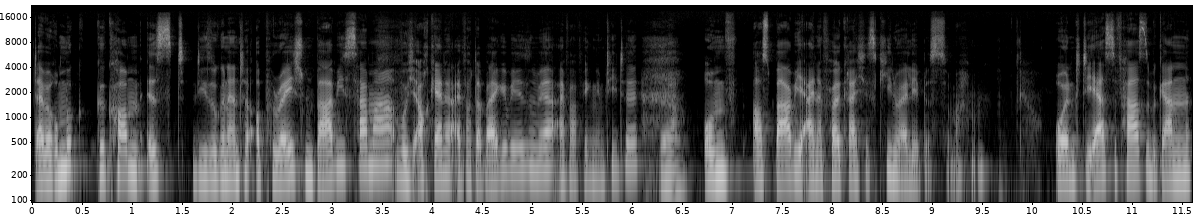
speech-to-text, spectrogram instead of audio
dabei rumgekommen ist die sogenannte Operation Barbie Summer, wo ich auch gerne einfach dabei gewesen wäre, einfach wegen dem Titel, Ja. um aus Barbie ein erfolgreiches Kinoerlebnis zu machen. Und die erste Phase begann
